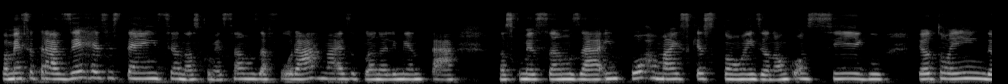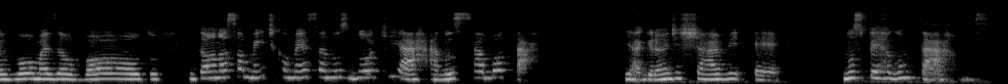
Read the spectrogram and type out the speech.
comece a trazer resistência, nós começamos a furar mais o plano alimentar, nós começamos a impor mais questões, eu não consigo, eu estou indo, eu vou, mas eu volto. Então a nossa mente começa a nos bloquear, a nos sabotar. E a grande chave é nos perguntarmos:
